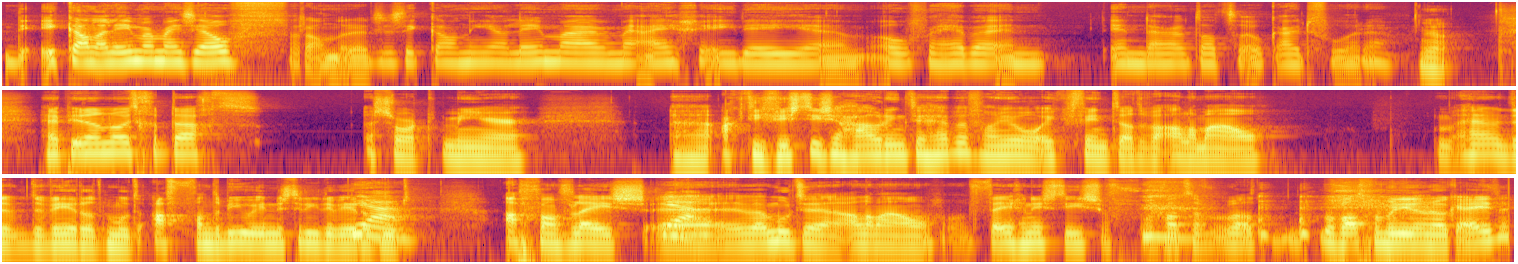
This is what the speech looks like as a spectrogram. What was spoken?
ik kan alleen maar mijzelf veranderen. Dus ik kan niet alleen maar mijn eigen ideeën over hebben... en en daar dat ook uitvoeren. Ja. Heb je dan nooit gedacht een soort meer uh, activistische houding te hebben? Van joh, ik vind dat we allemaal... Hè, de, de wereld moet af van de bio-industrie, de wereld Ja. moet af van vlees. Ja. Eh, we moeten allemaal veganistisch of wat, wat, op wat voor manier dan ook eten.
